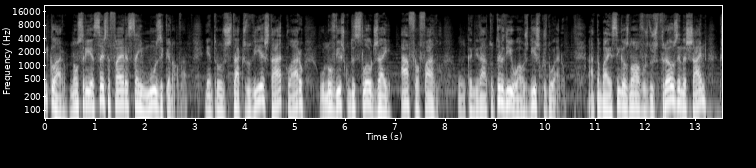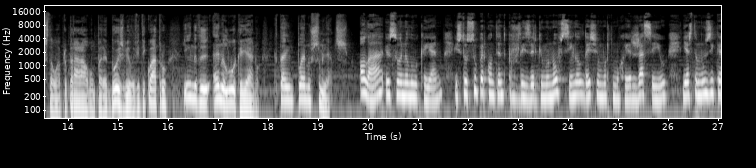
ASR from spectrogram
E claro, não seria sexta-feira sem música nova. Entre os destaques do dia está, claro, o novo disco de Slow J, Afrofado, um candidato tardio aos discos do ano. Há também singles novos dos Throws and the Shine, que estão a preparar álbum para 2024, e ainda de Ana Lua Caiano, que tem planos semelhantes. Olá, eu sou Ana Lua Caiano e estou super contente por vos dizer que o meu novo single, Deixem o Morto Morrer, já saiu e esta música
